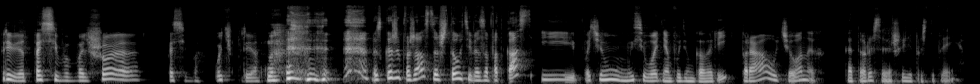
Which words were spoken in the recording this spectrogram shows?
привет, спасибо большое. Спасибо, очень приятно. Расскажи, пожалуйста, что у тебя за подкаст и почему мы сегодня будем говорить про ученых, которые совершили преступление.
